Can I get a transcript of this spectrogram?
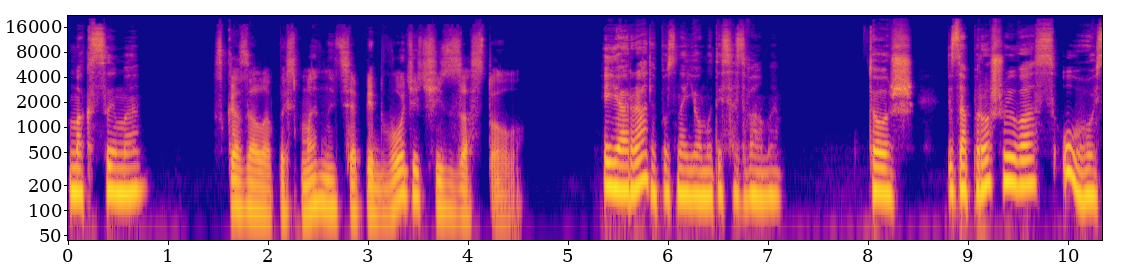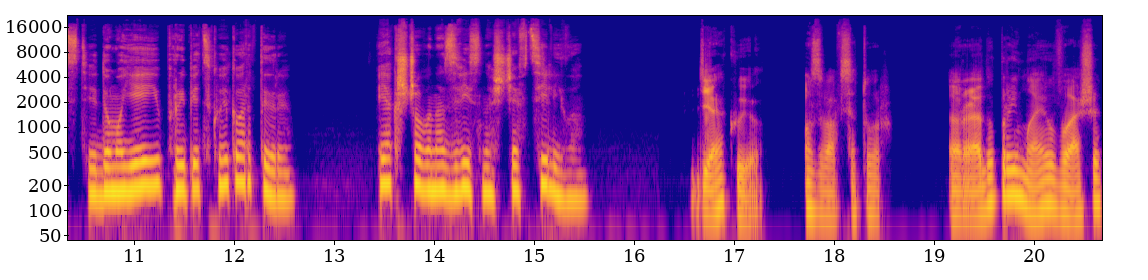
Максиме. сказала письменниця, підводячись за столу. Я рада познайомитися з вами. Тож запрошую вас у гості до моєї прип'ятської квартири, якщо вона, звісно, ще вціліла. Дякую, озвався Тур. Радо приймаю ваше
